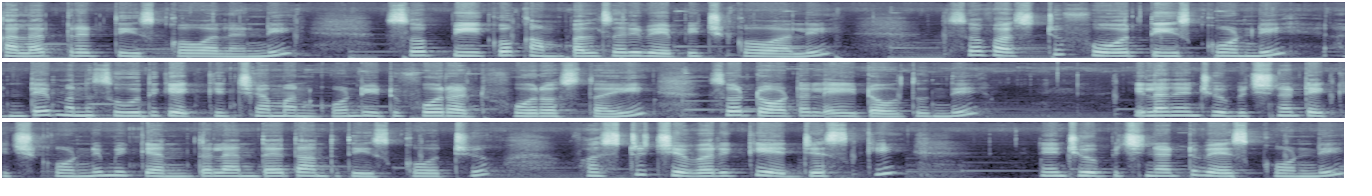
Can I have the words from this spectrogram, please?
కలర్ థ్రెడ్ తీసుకోవాలండి. సో పీకో కంపల్సరీ వేపించుకోవాలి. సో ఫస్ట్ ఫోర్ తీసుకోండి. అంటే మన సూదికి ఎక్కించామనుకోండి ఇటు ఫోర్ అటు ఫోర్ వస్తాయి. సో టోటల్ ఎయిట్ అవుతుంది. ఇలా నేను చూపించినట్టు ఎక్కించుకోండి. మీకు ఎంత లెంత్ అయితే అంత తీసుకోవచ్చు. ఫస్ట్ చివరికి ఎడ్జెస్కి నేను చూపించినట్టు వేసుకోండి.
